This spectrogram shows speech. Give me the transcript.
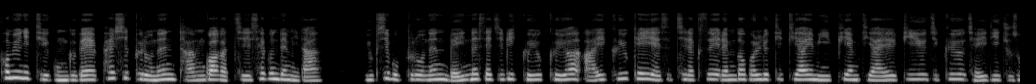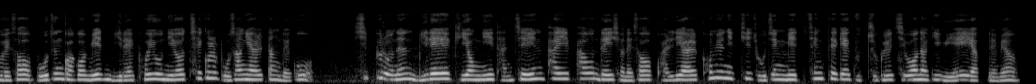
커뮤니티 공급의 80%는 다음과 같이 세분됩니다. 65%는 메인넷 세지비 크유크유 i QKS 7XLMWTTIM EPMTIL PUGQ JD 주소에서 모든 과거 및 미래 파이오니어 채굴 보상에 할당되고 10%는 미래의 비영리 단체인 파이 파운데이션에서 관리할 커뮤니티 조직 및 생태계 구축을 지원하기 위해 예약되며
